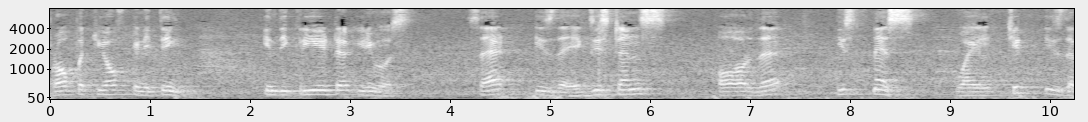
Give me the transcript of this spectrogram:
property of anything in the created universe. Sat is the existence or the isness, while Chit is the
